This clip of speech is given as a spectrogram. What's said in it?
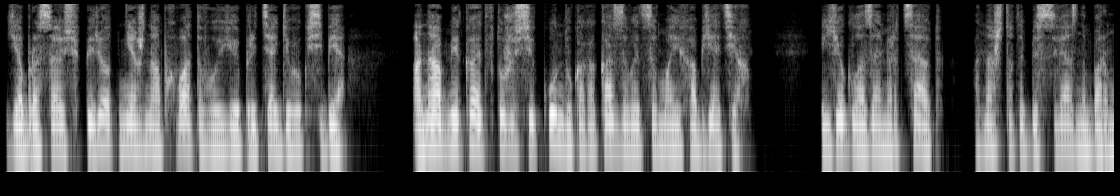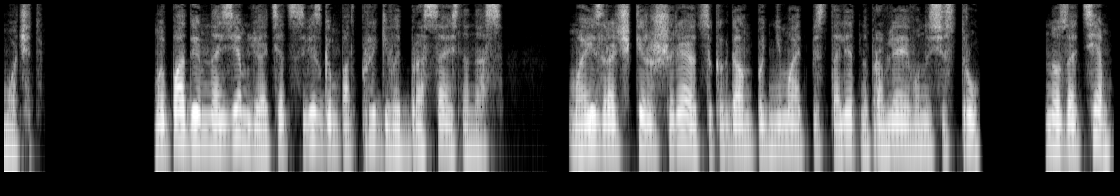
Я бросаюсь вперед, нежно обхватываю ее и притягиваю к себе. Она обмекает в ту же секунду, как оказывается в моих объятиях. Ее глаза мерцают, она что-то бессвязно бормочет. Мы падаем на землю, отец с визгом подпрыгивает, бросаясь на нас. Мои зрачки расширяются, когда он поднимает пистолет, направляя его на сестру. Но затем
